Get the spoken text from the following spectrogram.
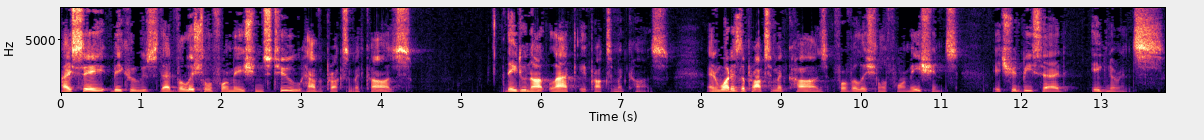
I say, bhikkhus, that volitional formations too have a proximate cause. They do not lack a proximate cause. And what is the proximate cause for volitional formations? It should be said ignorance.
